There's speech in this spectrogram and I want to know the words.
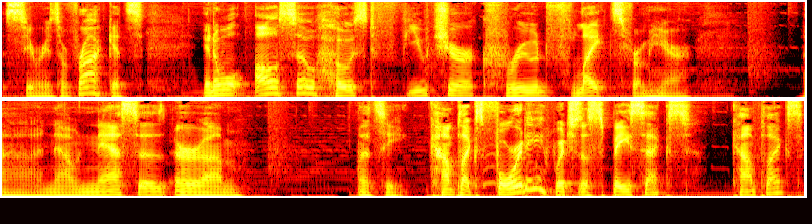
series of rockets, and it will also host future crewed flights from here. Uh, now, NASA's, or um, let's see, Complex 40, which is a SpaceX complex,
